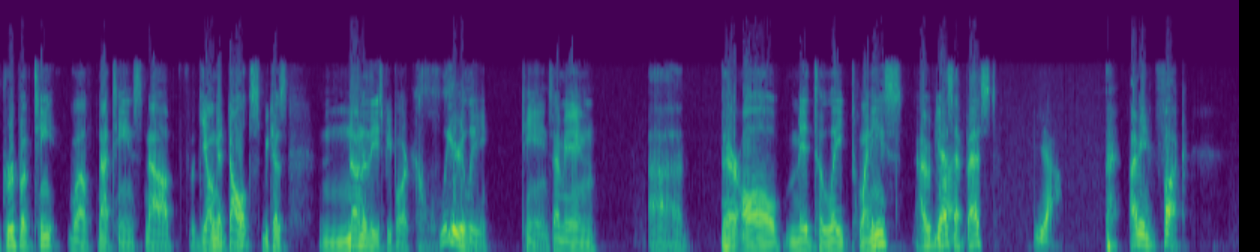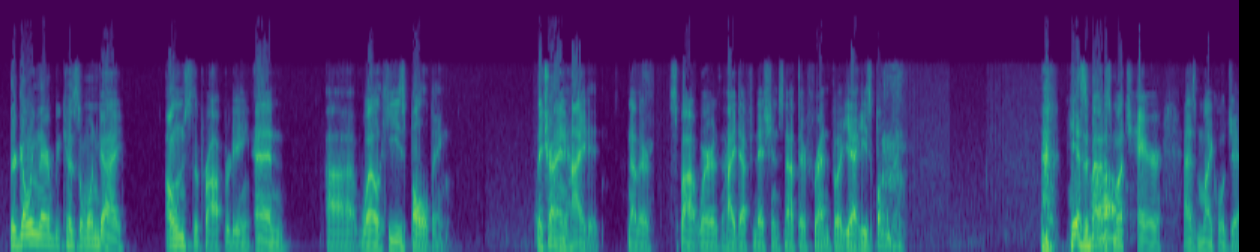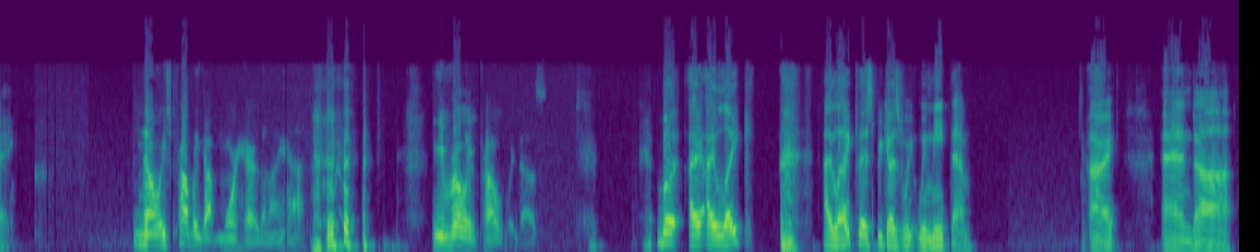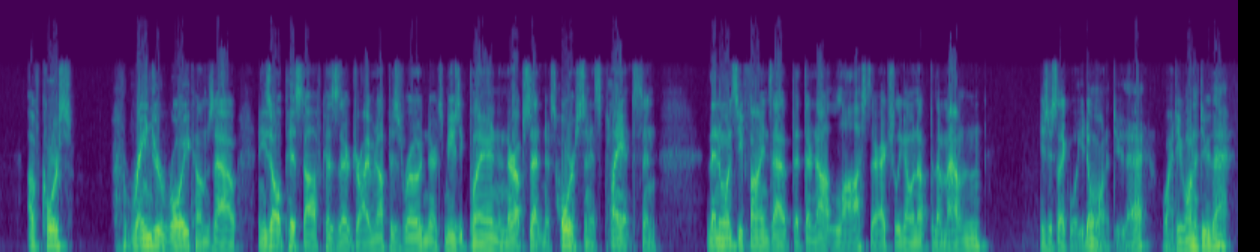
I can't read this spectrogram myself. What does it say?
group of teen, well, not teens, now young adults, because none of these people are clearly teens. I mean, uh, they're all mid to late twenties, I would guess Right. at best. Yeah. I mean, fuck. They're going there because the one guy owns the property and, uh, well, he's balding. They try and hide it. Another spot where high definition's not their friend, but yeah, he's balding. he has about as Uh, much hair as Michael J. No, he's probably got more hair than I have. he really probably does. but I, I like I like this because we, we meet them. All right. And uh, of course Ranger Roy comes out and he's all pissed off because they're driving up his road and there's music playing and they're upsetting his horse and his plants and then once he finds out that they're not lost, they're actually going up to the mountain. He's just like, "Well, you don't want to do that. Why do you want to do that?"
